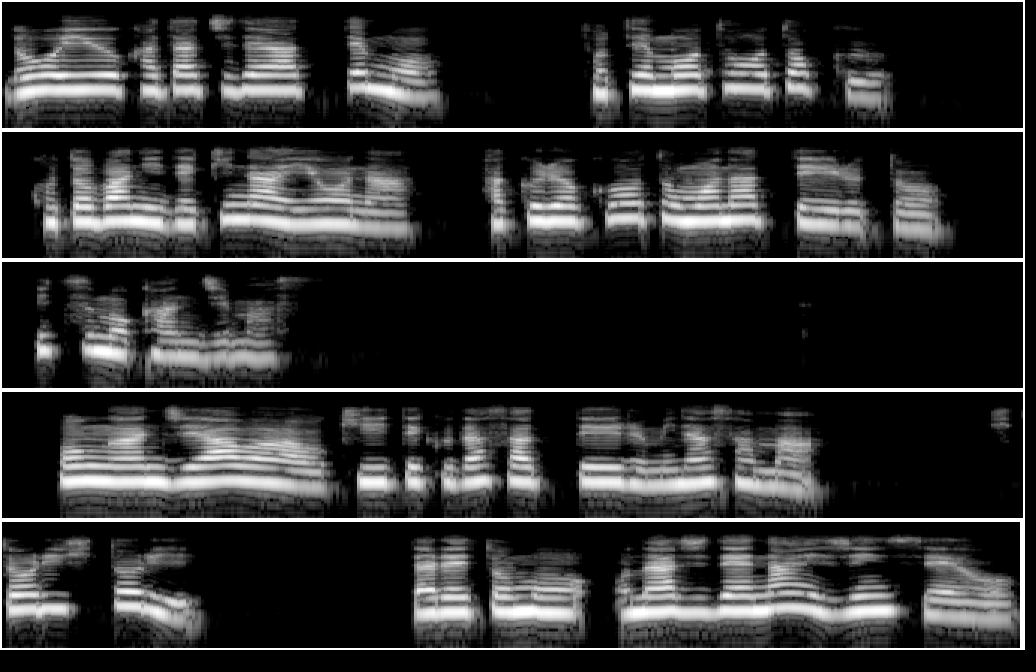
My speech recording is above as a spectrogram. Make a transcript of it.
どういう形であっても、とても尊く言葉にできないような迫力を伴っているといつも感じます。本願寺アワーを聞いてくださっている皆様、一人一人、誰とも同じでない人生を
